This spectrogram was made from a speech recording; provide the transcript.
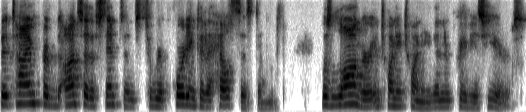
the time from the onset of symptoms to reporting to the health system was longer in 2020 than in previous years.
